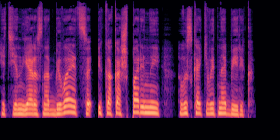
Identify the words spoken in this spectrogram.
Этьен яростно отбивается и, как ошпаренный, выскакивает на берег.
